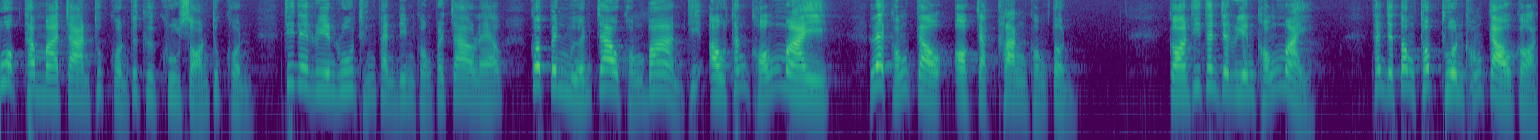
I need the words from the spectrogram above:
พวกธรรมาจารย์ทุกคนก็คือครูสอนทุกคนที่ได้เรียนรู้ถึงแผ่นดินของพระเจ้าแล้ว ก็เป็นเหมือนเจ้าของบ้านที่เอาทั้งของใหม่ และของเก่าออกจากคลังของตน ก่อนที่ท่านจะเรียนของใหม่ ท่านจะต้องทบทวนของเก่าก่อน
